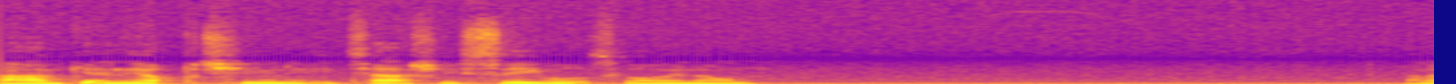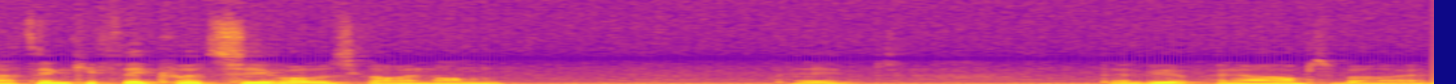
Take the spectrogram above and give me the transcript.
aren't getting the opportunity to actually see what's going on. And I think if they could see what was going on, they'd, they'd be up in arms about it.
